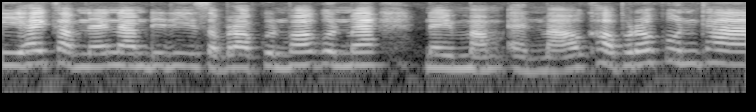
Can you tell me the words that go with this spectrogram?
ดีๆ ให้คำแนะนำดีๆสำหรับคุณพ่อคุณแม่ในมัมแอนเมาส์ขอบพระคุณค่ะ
